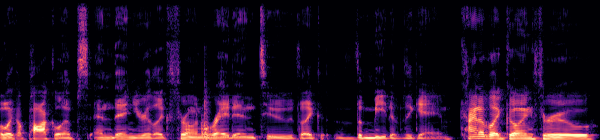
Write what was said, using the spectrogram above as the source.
like apocalypse and then you're like thrown right into like the meat of the game. Kind of like going through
